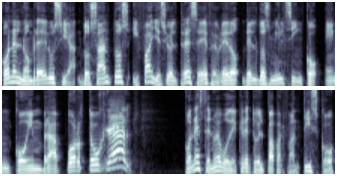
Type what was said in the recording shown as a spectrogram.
con el nombre de Lucía dos Santos y falleció el 13 de febrero del 2005 en Coimbra, Portugal. Con este nuevo decreto del Papa Francisco,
